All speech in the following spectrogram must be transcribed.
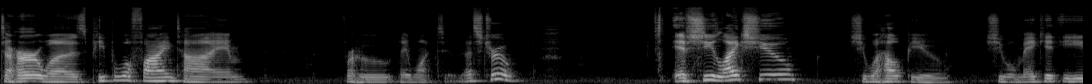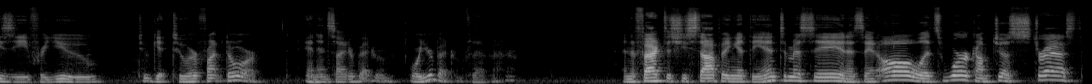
to her was people will find time for who they want to. That's true. If she likes you, she will help you. She will make it easy for you to get to her front door and inside her bedroom, or your bedroom for that matter. And the fact that she's stopping at the intimacy and is saying, oh, well, it's work, I'm just stressed,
